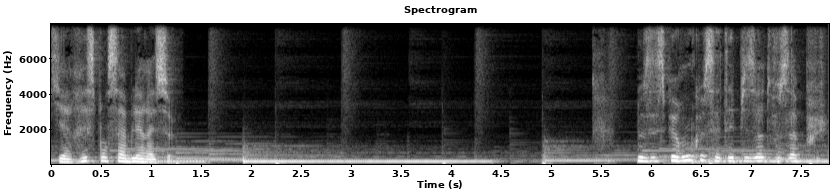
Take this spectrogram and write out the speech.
qui est responsable RSE. Nous espérons que cet épisode vous a plu.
